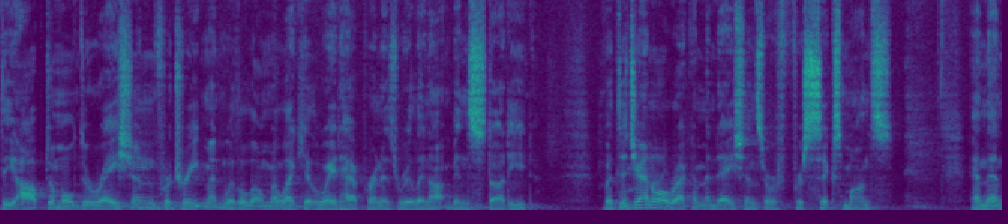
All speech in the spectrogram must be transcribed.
The optimal duration for treatment with a low molecular weight heparin has really not been studied, but the general recommendations are for six months and then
